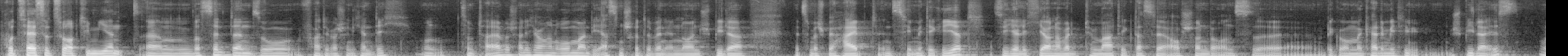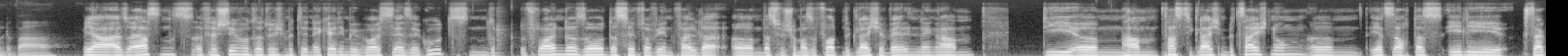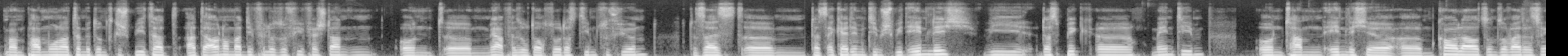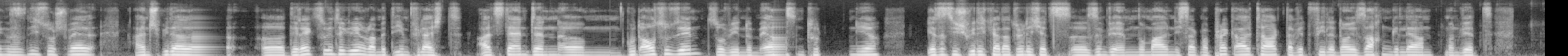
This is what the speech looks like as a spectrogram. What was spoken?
Prozesse zu optimieren. Ähm, was sind denn so, fahrt ihr wahrscheinlich an dich und zum Teil wahrscheinlich auch an Roman, die ersten Schritte, wenn ihr einen neuen Spieler jetzt zum Beispiel hyped ins Team integriert? Sicherlich hier auch nochmal die Thematik, dass er auch schon bei uns äh, Big Home Academy Spieler ist und war. Ja, also erstens äh, verstehen wir uns natürlich mit den Academy Boys sehr, sehr gut. Das sind unsere Freunde, so. Das hilft auf jeden Fall, da, ähm, dass wir schon mal sofort eine gleiche Wellenlänge haben. Die ähm, haben fast die gleichen Bezeichnungen. Ähm, jetzt auch, dass Eli, ich sag mal, ein paar Monate mit uns gespielt hat, hat er auch nochmal die Philosophie verstanden und ähm, ja, versucht auch so das Team zu führen. Das heißt, ähm, das Academy-Team spielt ähnlich wie das Big äh, Main-Team und haben ähnliche ähm, Callouts und so weiter. Deswegen ist es nicht so schwer, einen Spieler äh, direkt zu integrieren oder mit ihm vielleicht als Stand-in ähm, gut auszusehen, so wie in dem ersten Turnier. Jetzt ist die Schwierigkeit natürlich, jetzt äh, sind wir im normalen, ich sag mal, Prac-Alltag, da wird viele neue Sachen gelernt, man wird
